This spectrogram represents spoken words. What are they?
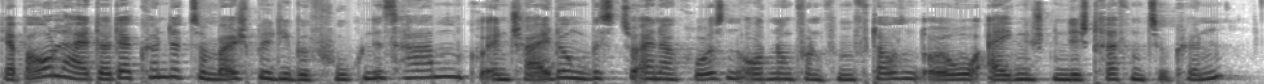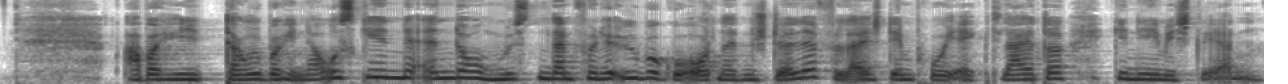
Der Bauleiter, der könnte zum Beispiel die Befugnis haben, Entscheidungen bis zu einer Größenordnung von 5000 Euro eigenständig treffen zu können. Aber darüber hinausgehende Änderungen müssten dann von der übergeordneten Stelle, vielleicht dem Projektleiter, genehmigt werden.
